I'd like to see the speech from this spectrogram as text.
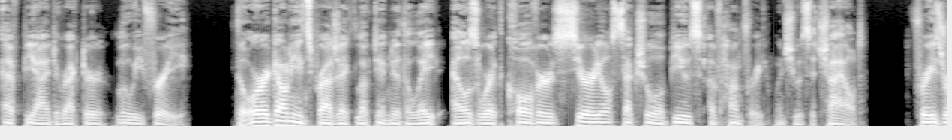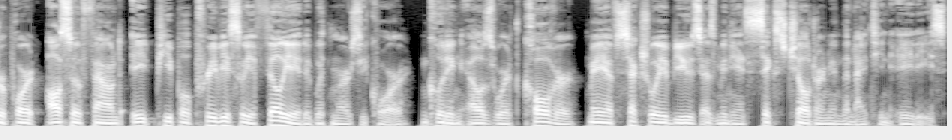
FBI Director Louis Freeh. The Oregonians Project looked into the late Ellsworth Culver's serial sexual abuse of Humphrey when she was a child. Freeh's report also found eight people previously affiliated with Mercy Corps, including Ellsworth Culver, may have sexually abused as many as six children in the 1980s.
